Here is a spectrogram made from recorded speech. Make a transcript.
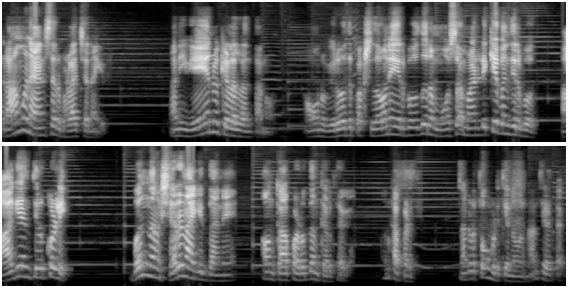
ರಾಮನ ಆನ್ಸರ್ ಬಹಳ ಚೆನ್ನಾಗಿದೆ. ನಾನು ಇವೇನು ಕೇಳಲ್ಲ ಅಂತಾನು. ಅವನು ವಿರೋಧ ಪಕ್ಷದವನೇ ಇರ್ಬೋದು ನಮ್ಮ ಮೋಸ ಮಾಡ್ಲಿಕ್ಕೆ ಬಂದಿರ್ಬೋದು. ಹಾಗೆ ಅಂತ ತಿಳ್ಕೊಳ್ಳಿ. ಬಂದು ನನಗೆ ಶರಣಾಗಿದ್ದಾನೆ, ಅವ್ನು ಕಾಪಾಡೋದು ನನ್ನ ಕರ್ತವ್ಯ. ಅವ್ನು ಕಾಪಾಡ್ತೀನಿ. ನಾನು ಕಡೆ ತೊಗೊಂಡ್ಬಿಡ್ತೀನಿ ಅವನ್ನ ಅಂತ ಹೇಳ್ತಾರೆ.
